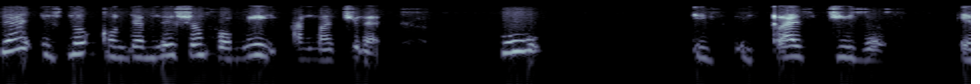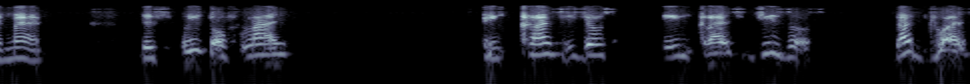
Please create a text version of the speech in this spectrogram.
There is no condemnation for me and my children who is in Christ Jesus. Amen. The spirit of life in Christ Jesus, in Christ Jesus, that dwells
